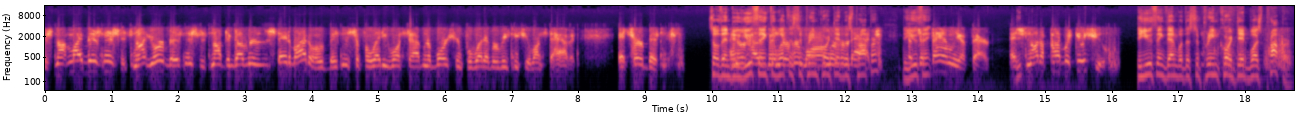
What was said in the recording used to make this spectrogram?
It's not my business. It's not your business. It's not the governor of the state of Idaho's business if a lady wants to have an abortion for whatever reason she wants to have it. It's her business. So then, do you think that what the Supreme Court did was dad. proper? Do you it's think? a family affair. It's not a public issue. Do you think then what the Supreme Court did was proper?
